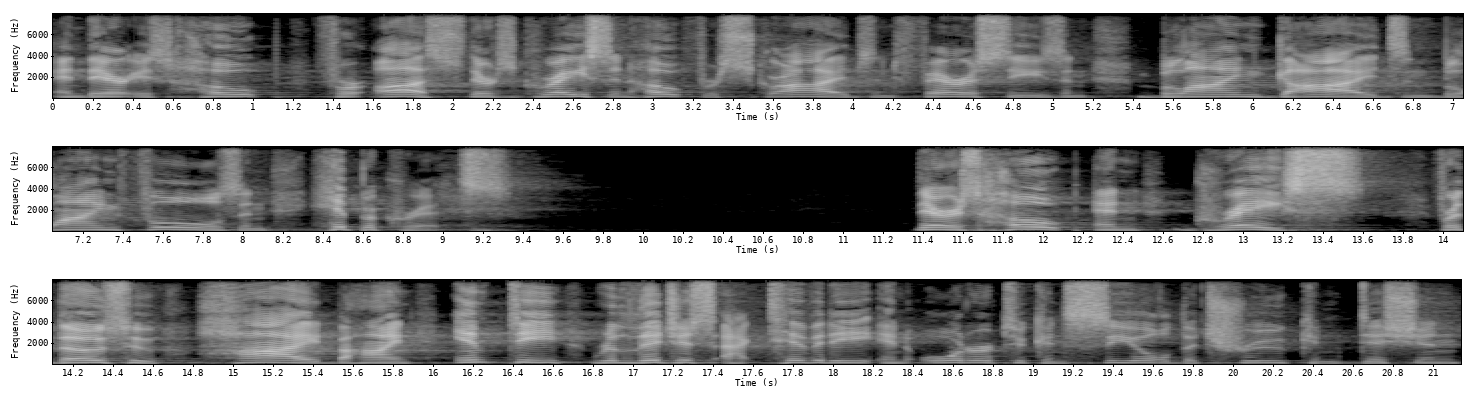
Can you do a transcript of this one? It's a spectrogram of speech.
and there is hope for us. There's grace and hope for scribes and Pharisees and blind guides and blind fools and hypocrites. There is hope and grace for those who hide behind empty religious activity in order to conceal the true condition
